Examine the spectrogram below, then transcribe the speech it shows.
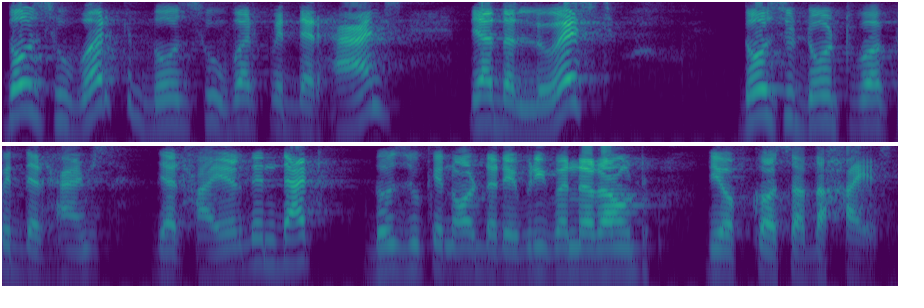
those who work, those who work with their hands, they are the lowest. Those who don't work with their hands, they are higher than that. Those who can order everyone around, they of course are the highest.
